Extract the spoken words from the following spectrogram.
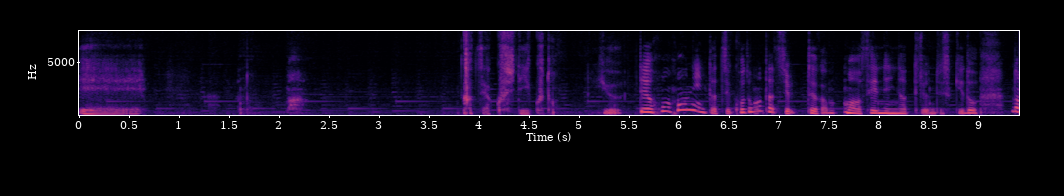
えー活躍していくというで本人たち子供たちっていうか、まあ、青年になってるんですけど、ま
